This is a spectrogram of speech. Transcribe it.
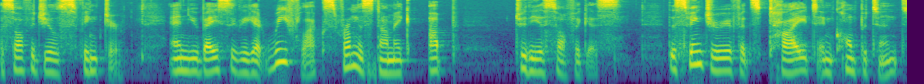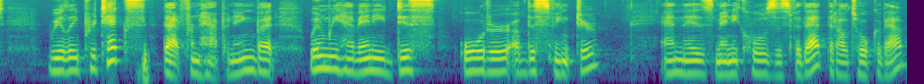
esophageal sphincter, and you basically get reflux from the stomach up to the esophagus. The sphincter, if it's tight and competent, really protects that from happening. But when we have any dis order of the sphincter, and there's many causes for that that I'll talk about,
